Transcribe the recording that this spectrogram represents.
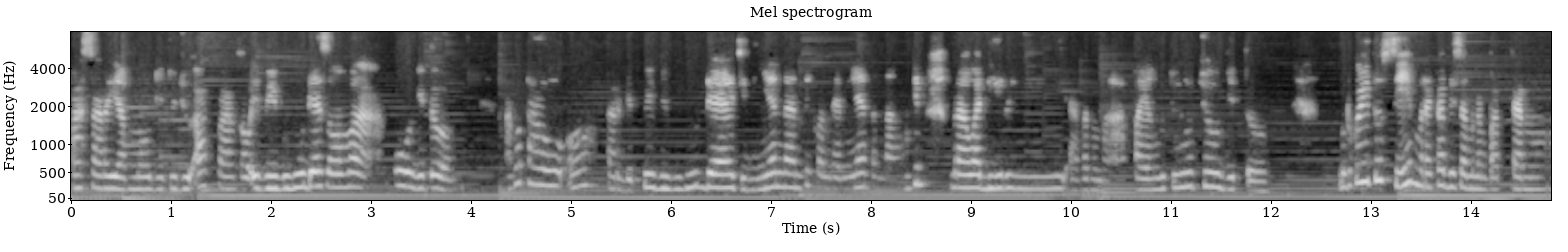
pasar yang mau dituju apa. Kalau ibu-ibu muda sama aku gitu. Aku tahu oh targetku ibu-ibu muda jadinya nanti kontennya tentang mungkin merawat diri apa tentang apa yang lucu-lucu gitu. Menurutku itu sih mereka bisa menempatkan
